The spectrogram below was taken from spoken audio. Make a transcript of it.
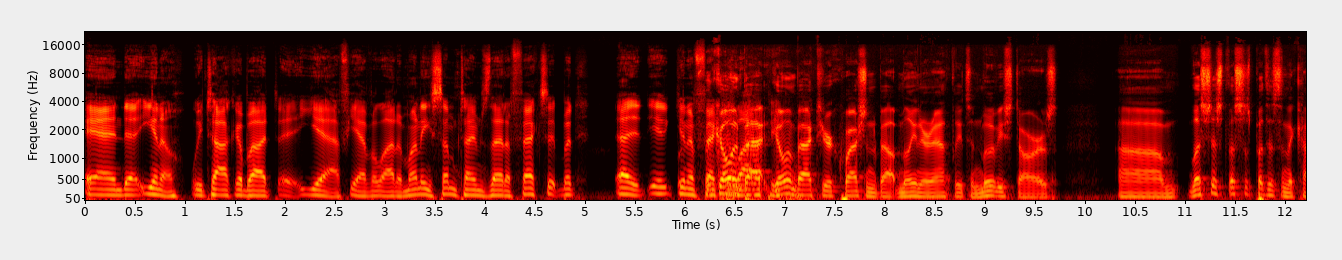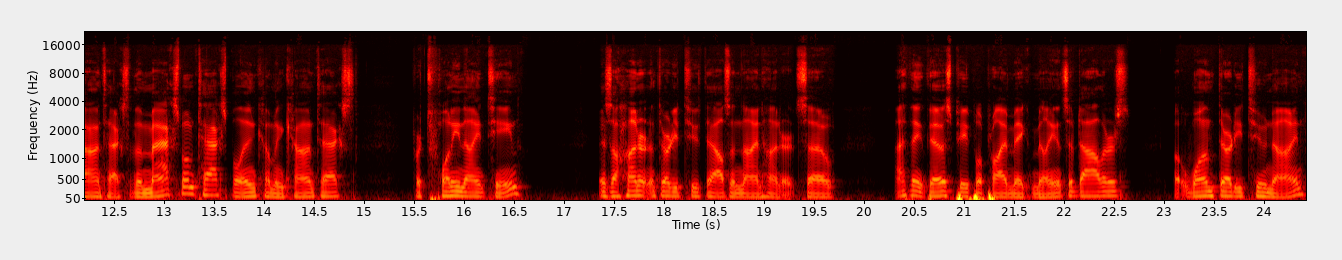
and uh, you know, we talk about uh, yeah, if you have a lot of money, sometimes that affects it, but uh, it can But affect going a lot back of people. going back to your question about millionaire athletes and movie stars, um, let's just let's just put this into context. So the maximum taxable income in context for 2019 is 132,900. So I think those people probably make millions of dollars, but 132.9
